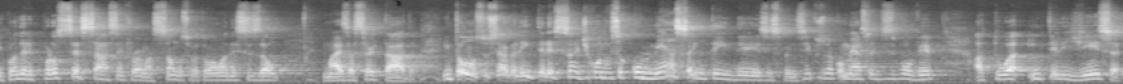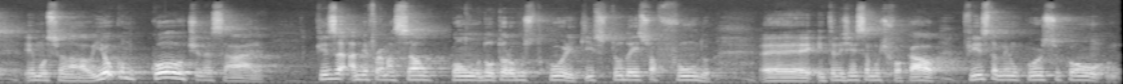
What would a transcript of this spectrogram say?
e quando ele processar essa informação, você vai tomar uma decisão mais acertada. Então, o nosso cérebro é interessante quando você começa a entender esses princípios, você começa a desenvolver a tua inteligência emocional. E eu como coach nessa área, fiz a minha formação com o Dr. Augusto Cury, que estuda isso a fundo, é, inteligência multifocal. Fiz também um curso com,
